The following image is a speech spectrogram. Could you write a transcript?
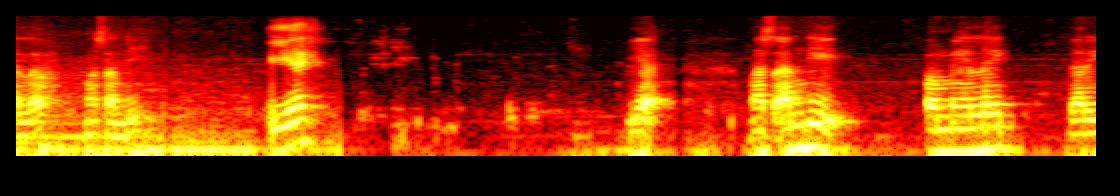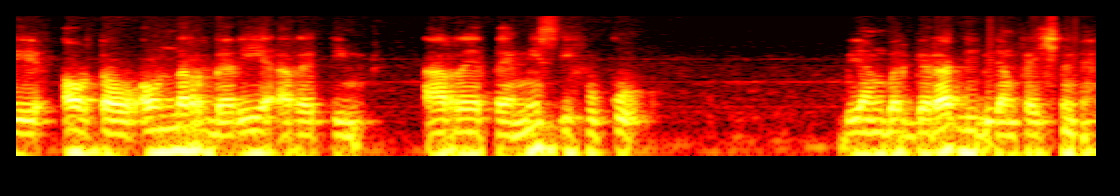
Halo, Mas Andi. Iya, Ya, Mas Andi, pemilik dari auto owner dari Aretim, Aretemis Ifuku yang bergerak di bidang fashion ya.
